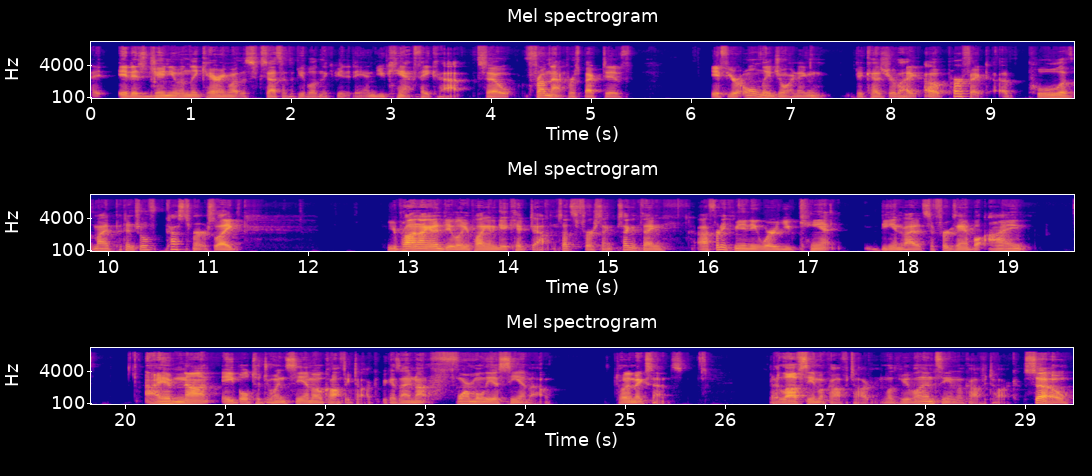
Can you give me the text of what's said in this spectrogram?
it is genuinely caring about the success of the people in the community, and you can't fake that. So, from that perspective, if you're only joining because you're like, oh, perfect, a pool of my potential customers, like you're probably not going to do well. You're probably going to get kicked out. So that's the first thing. Second thing, uh, for any community where you can't be invited. So, for example, I I am not able to join CMO Coffee Talk because I'm not formally a CMO. Totally makes sense. But I love CMO Coffee Talk. I love people in CMO Coffee Talk. So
